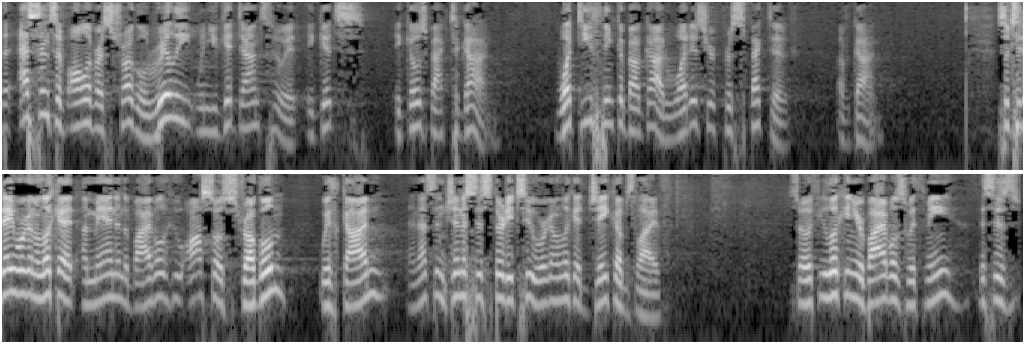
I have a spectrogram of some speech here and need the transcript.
the essence of all of our struggle, really, when you get down to it, it gets it goes back to God. What do you think about God? What is your perspective of God? So today we're going to look at a man in the Bible who also struggled with God, and that's in Genesis 32. We're going to look at Jacob's life. So if you look in your Bibles with me, this is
